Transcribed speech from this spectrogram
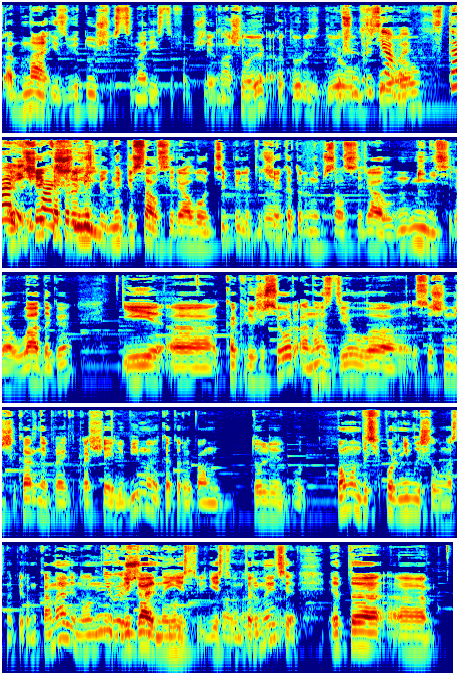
одна из ведущих сценаристов вообще Это наших. человек, который В сделал общем, друзья сериал. мои, встали это и человек, пошли. который напи- написал сериал «Оттепель», это Да. человек, который написал сериал, ну, мини-сериал «Ладога». И э, как режиссер она сделала совершенно шикарный проект «Прощай, любимая», который, по-моему, то ли... Вот, по-моему, он до сих пор не вышел у нас на Первом канале, но он Не вышел. легально Вот. есть, есть в А, интернете. Это э,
